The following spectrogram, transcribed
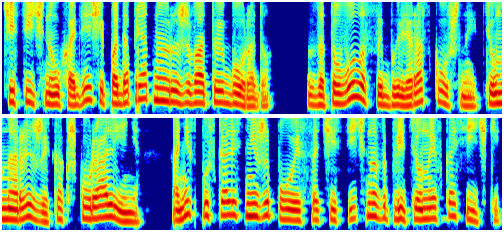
частично уходящий под опрятную рыжеватую бороду. Зато волосы были роскошные, темно-рыжие, как шкура оленя. Они спускались ниже пояса, частично заплетенные в косички,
